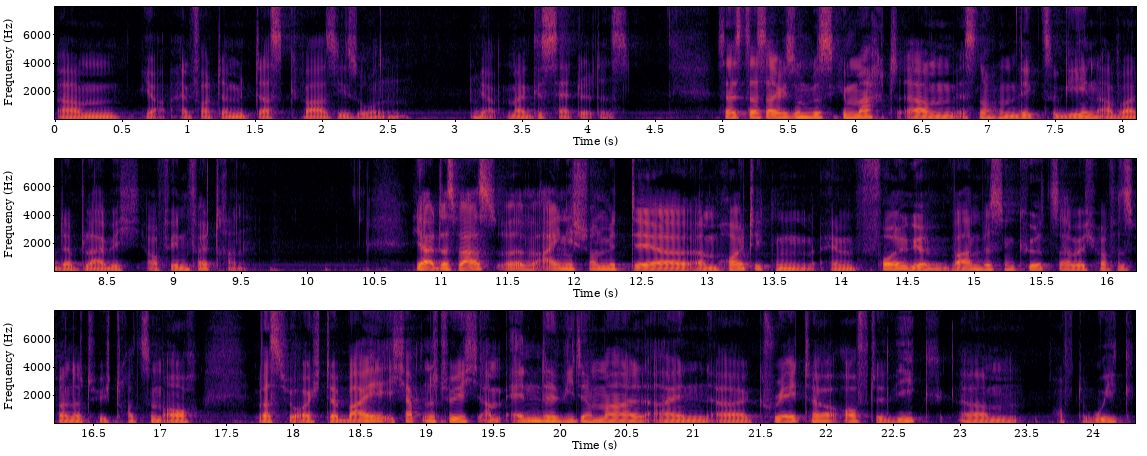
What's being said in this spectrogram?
Ähm, ja, einfach damit das quasi so ja, mal gesettelt ist. Das heißt, das habe ich so ein bisschen gemacht. Ähm, ist noch ein Weg zu gehen, aber da bleibe ich auf jeden Fall dran. Ja, das war es äh, eigentlich schon mit der ähm, heutigen ähm, Folge. War ein bisschen kürzer, aber ich hoffe, es war natürlich trotzdem auch was für euch dabei. Ich habe natürlich am Ende wieder mal ein äh, Creator of the Week, ähm, of the Week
